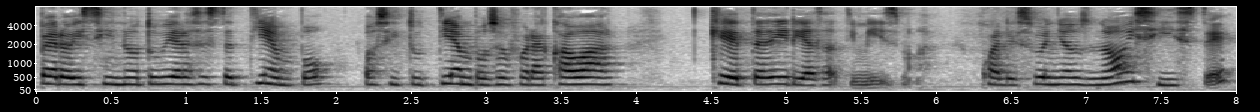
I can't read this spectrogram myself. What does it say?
Pero ¿y si no tuvieras este tiempo o si tu tiempo se fuera a acabar, qué te dirías a ti misma? ¿Cuáles sueños no hiciste?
